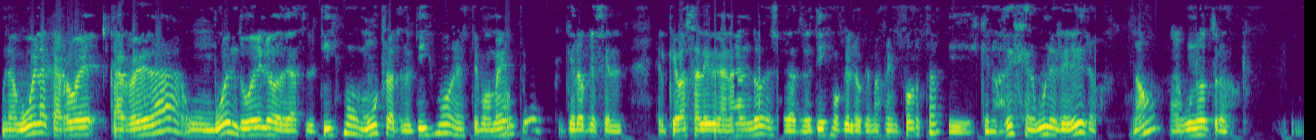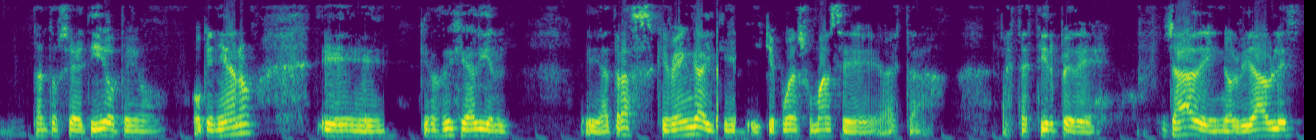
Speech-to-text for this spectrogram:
una buena carrera, un buen duelo de atletismo, mucho atletismo en este momento, que creo que es el, el que va a salir ganando, es el atletismo que es lo que más me importa, y que nos deje algún heredero, ¿no? Algún otro, tanto sea etíope o, o keniano, eh, que nos deje alguien eh, atrás que venga y que, y que pueda sumarse a esta, a esta estirpe de ya de inolvidables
